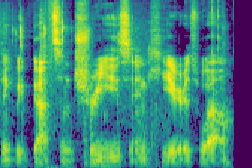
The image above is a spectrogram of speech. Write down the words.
Think we've got some trees in here as well.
